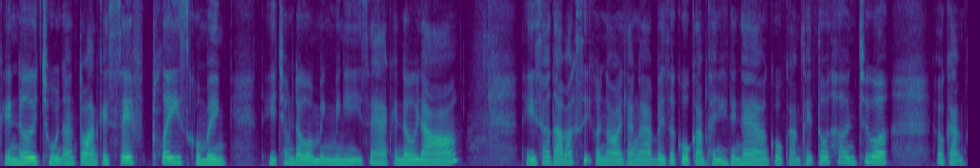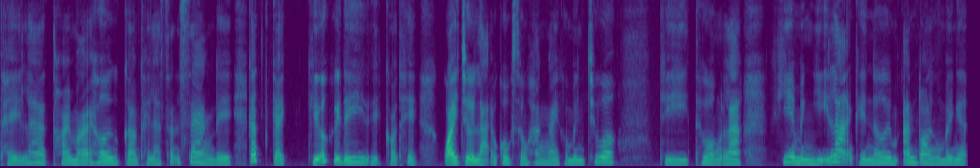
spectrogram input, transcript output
cái nơi trốn an toàn cái safe place của mình thì trong đầu của mình mình nghĩ ra cái nơi đó. Thì sau đó bác sĩ có nói rằng là bây giờ cô cảm thấy như thế nào? Cô cảm thấy tốt hơn chưa? Cô cảm thấy là thoải mái hơn? Cô cảm thấy là sẵn sàng để cất cái ký ức ấy đi để có thể quay trở lại với cuộc sống hàng ngày của mình chưa? Thì thường là khi mình nghĩ lại cái nơi an toàn của mình ấy,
